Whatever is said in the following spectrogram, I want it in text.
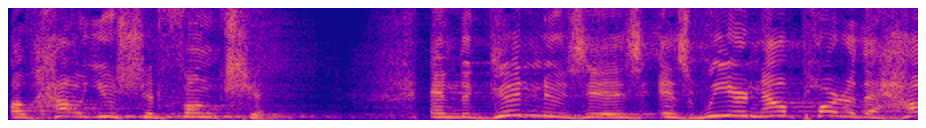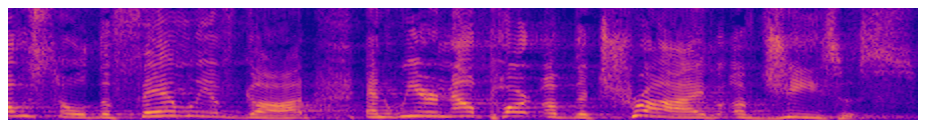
of how you should function. And the good news is, is we are now part of the household, the family of God, and we are now part of the tribe of Jesus.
